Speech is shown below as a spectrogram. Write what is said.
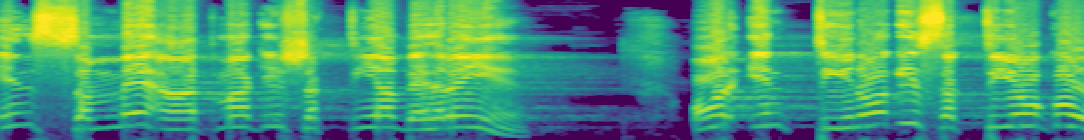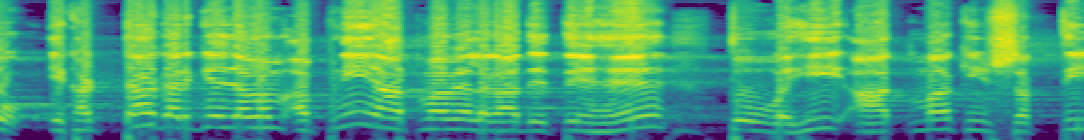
इन सब में आत्मा की शक्तियाँ बह रही हैं। और इन तीनों की शक्तियों को इकट्ठा करके जब हम अपनी आत्मा में लगा देते हैं तो वही आत्मा की शक्ति,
